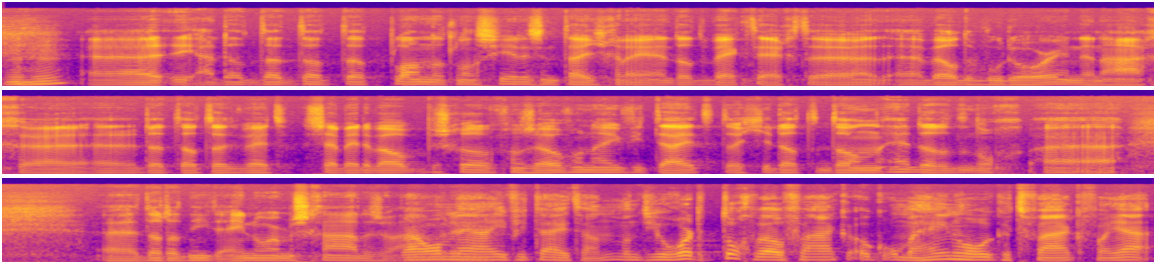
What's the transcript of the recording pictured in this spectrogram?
Mm -hmm. uh, ja, dat, dat, dat, dat plan dat lanceerde ze een tijdje geleden en dat wekte echt wel de woede hoor in Den Haag. dat, dat, dat werd, zij werden wel beschuldigd van zoveel naïviteit dat je dat dan, hè, dat het nog uh, dat het niet enorme schade zou Waarom naïviteit dan? Want je hoort het toch wel vaak, ook om me heen hoor ik het vaak van ja,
